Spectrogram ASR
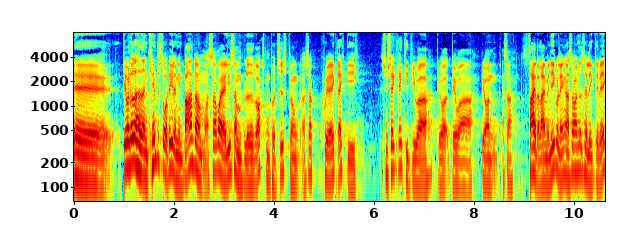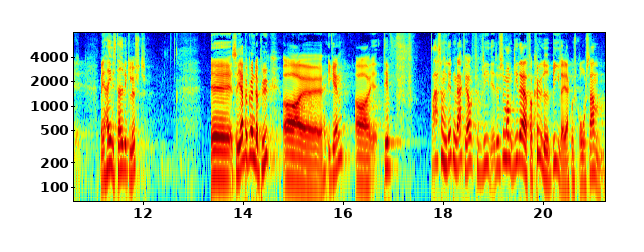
Øh, det var noget, der havde været en kæmpe stor del af min barndom, og så var jeg ligesom blevet voksen på et tidspunkt, og så kunne jeg ikke rigtig, synes jeg ikke rigtig, de var, det var, det var, det var en, altså, sejt at lege med Lego længere, og så var jeg nødt til at lægge det væk. Men jeg havde egentlig stadigvæk lyst. Øh, så jeg begyndte at bygge og, øh, igen, og det var sådan lidt mærkeligt op, fordi det var som om de der forkølede biler, jeg kunne skrue sammen,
